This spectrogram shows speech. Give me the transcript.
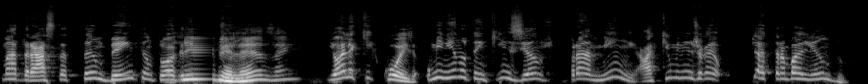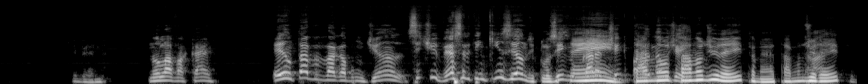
Madrasta também tentou Que agredir. beleza, hein? E olha que coisa, o menino tem 15 anos, pra mim, aqui o menino já ganhou, já trabalhando Que beleza. no Lavacar. Ele não tava vagabundeando. Se tivesse, ele tem 15 anos. Inclusive, Sim, o cara tinha que pagar tá, do mesmo no, jeito. tá no direito, né? Tá no direito.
